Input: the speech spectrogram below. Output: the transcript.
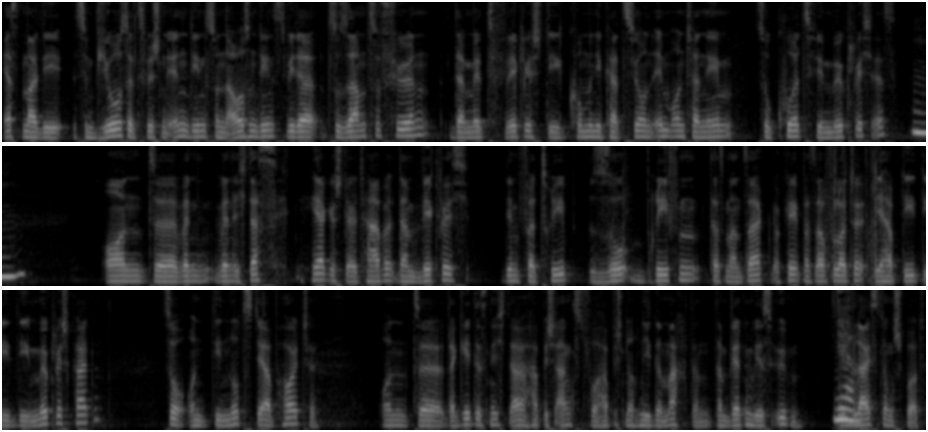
erstmal die Symbiose zwischen Innendienst und Außendienst wieder zusammenzuführen, damit wirklich die Kommunikation im Unternehmen so kurz wie möglich ist. Und äh, wenn, wenn ich das hergestellt habe, dann wirklich den Vertrieb so briefen, dass man sagt, okay, pass auf Leute, ihr habt die, die, die Möglichkeiten. So, und die nutzt ihr ab heute. Und äh, da geht es nicht, da habe ich Angst vor, habe ich noch nie gemacht. Dann, dann werden wir es üben. Ja. Im Leistungssport.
